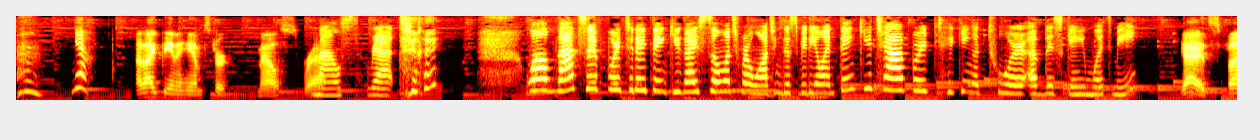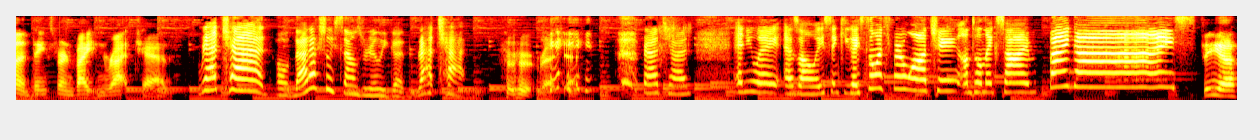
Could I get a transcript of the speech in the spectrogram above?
Yeah. I like being a hamster, mouse, rat. Mouse, rat. well, that's it for today. Thank you guys so much for watching this video, and thank you, Chad, for taking a tour of this game with me. Yeah, it's fun. Thanks for inviting Rat Chad. Rat Chad! Oh, that actually sounds really good. Rat Chat. Rat Chad. Rat Chad. Anyway, as always, thank you guys so much for watching. Until next time, bye guys! See ya.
